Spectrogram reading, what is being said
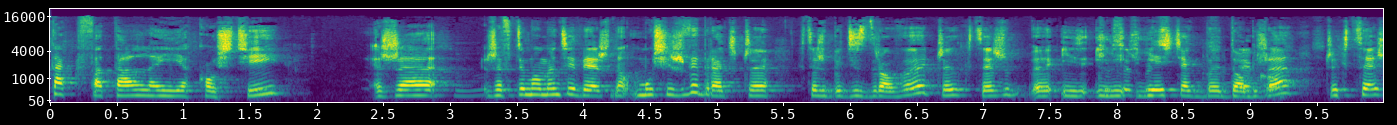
tak fatalnej jakości, że, że w tym momencie wiesz, no, musisz wybrać, czy chcesz być zdrowy, czy chcesz, e, i, i chcesz jeść jakby dobrze, czy chcesz,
